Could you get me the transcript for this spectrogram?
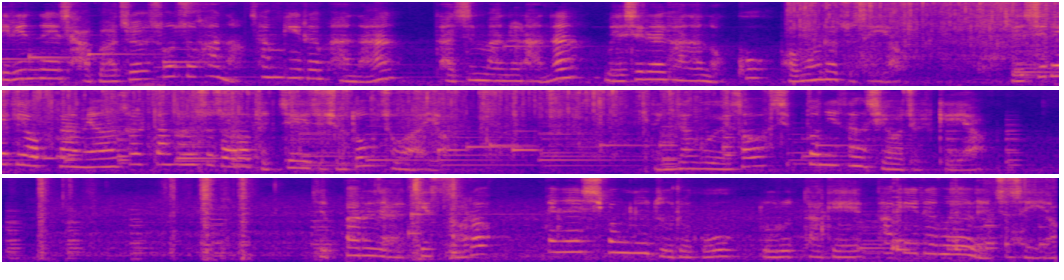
비린내 잡아줄 소주 하나, 참기름 하나, 다진 마늘 하나, 매실액 하나 넣고 버무려 주세요. 매실액이 없다면 설탕 한 수저로 대체해 주셔도 좋아요. 냉장고에서 10분 이상 지어줄게요. 대파를 얇게 썰어 식용유 두르고 노릇하게 파기름을 내주세요.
